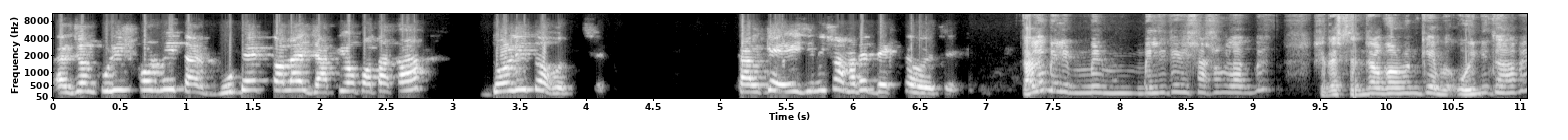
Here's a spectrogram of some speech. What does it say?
একজন পুলিশ কর্মী তার বুটের তলায় জাতীয় পতাকা দলিত হচ্ছে। কালকে এই জিনিসও আমাদের দেখতে হয়েছে। তাহলে মিলিটারি শাসন লাগবে। সেটা সেন্ট্রাল গভর্নমেন্টকে ওই নিতে হবে।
